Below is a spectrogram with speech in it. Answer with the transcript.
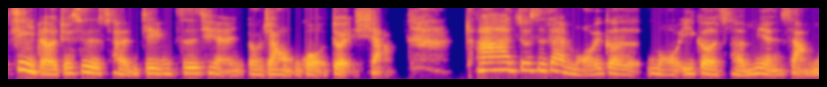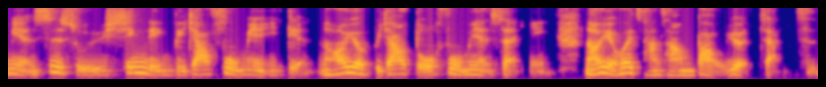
记得就是曾经之前有交往过对象。他就是在某一个某一个层面上面是属于心灵比较负面一点，然后有比较多负面声音，然后也会常常抱怨这样子。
